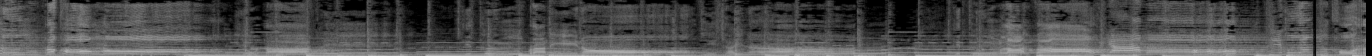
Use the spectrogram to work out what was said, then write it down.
ถึงประคองน้องอยู่ตาคลีคิดถึงประนีน้องที่ชัยนาทคิดถึงลานสาวยาโมที่เมืองโคร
